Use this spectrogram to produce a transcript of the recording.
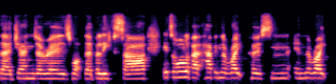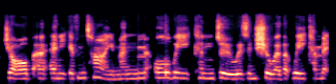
their gender is, what their beliefs are. It's all about having the right person in the right job at any given time. And all we can do is ensure that we commit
